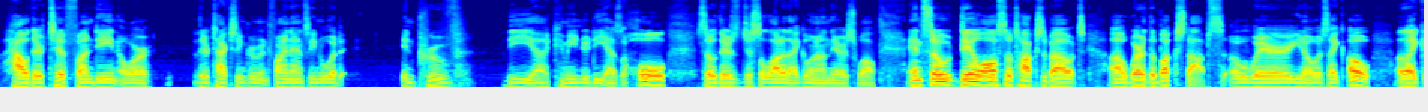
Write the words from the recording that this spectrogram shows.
how their TIF funding or their tax increment financing would improve the uh, community as a whole. So there's just a lot of that going on there as well. And so Dale also talks about uh, where the buck stops, uh, where you know it's like, oh, like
